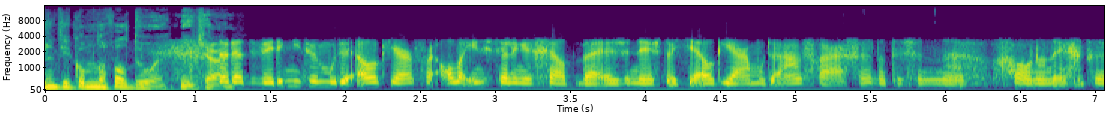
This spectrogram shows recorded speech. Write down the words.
80.000 die komt nog wel door dit jaar? Nou, dat weet ik niet. We moeten elk jaar voor alle instellingen geld bij SNS dat je elk jaar moet aanvragen. Dat is een, uh, gewoon een echt uh,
